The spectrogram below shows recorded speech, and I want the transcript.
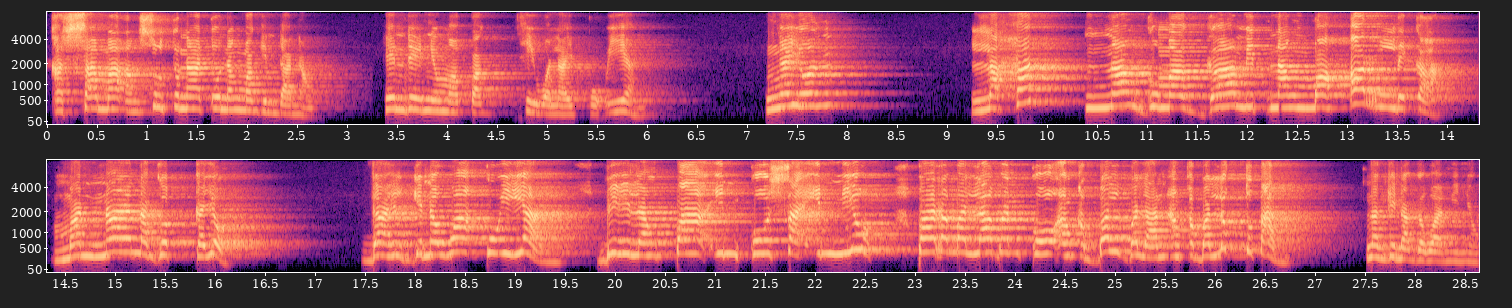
kasama ang sultanato ng Maguindanao. Hindi niyo mapaghiwalay po iyan. Ngayon, lahat ng gumagamit ng maharlika, mananagot kayo. Dahil ginawa ko iyan bilang pain ko sa inyo para malaban ko ang kabalbalan, ang kabaluktutan ng ginagawa ninyo.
